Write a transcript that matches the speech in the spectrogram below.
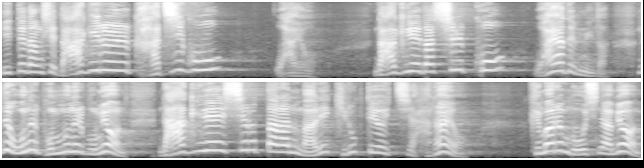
이때 당시에 나귀를 가지고 와요. 나귀에다 싣고 와야 됩니다. 근데 오늘 본문을 보면 나귀에 실었다라는 말이 기록되어 있지 않아요. 그 말은 무엇이냐면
